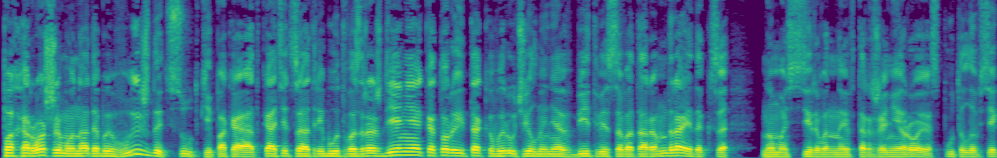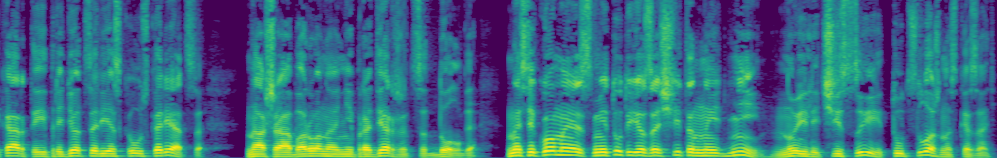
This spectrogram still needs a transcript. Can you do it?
По-хорошему, надо бы выждать сутки, пока откатится атрибут Возрождения, который так выручил меня в битве с аватаром Драйдекса, но массированное вторжение Роя спутало все карты, и придется резко ускоряться. Наша оборона не продержится долго. Насекомые сметут ее за считанные дни, ну или часы, тут сложно сказать.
